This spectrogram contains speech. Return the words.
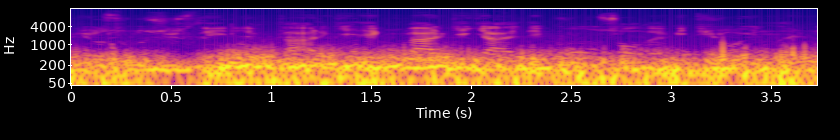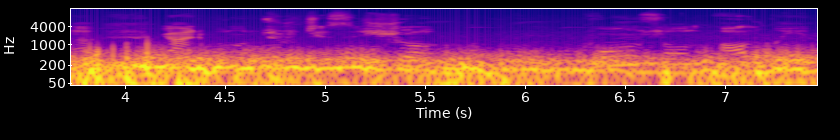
Biliyorsunuz %50 vergi, ek vergi geldi konsol ve video oyunlarına. Yani bunun Türkçesi şu konsol almayın,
